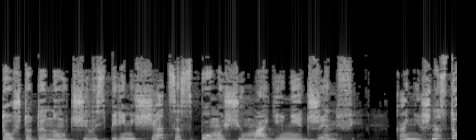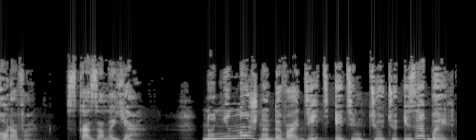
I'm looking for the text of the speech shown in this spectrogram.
то, что ты научилась перемещаться с помощью магии Нейдженфи, конечно, здорово, сказала я. Но не нужно доводить этим тетю Изабель,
